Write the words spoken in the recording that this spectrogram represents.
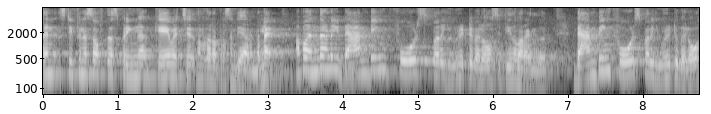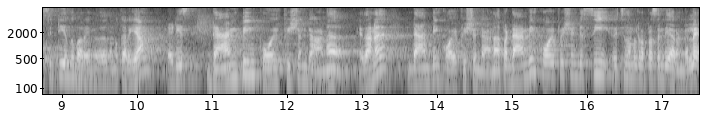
Then stiffness of the spring K വെച്ച് നമ്മൾ റെപ്രസെന്റ് ചെയ്യാറുണ്ട് അല്ലേ? അപ്പോൾ എന്താണ് ഈ damping force per unit velocity എന്ന് പറയുന്നത്? Damping force per unit velocity എന്ന് പറയുന്നത് നമുക്കറിയാം. ദാറ്റ് ഈസ് ഡാമ്പിംഗ് കോഎഫിഷ്യന്റ് ആണ്. ഏതാണ്? ഡാമ്പിംഗ് കോയഫിഷ്യന്റ് ആണ്. അപ്പോൾ ഡാമ്പിംഗ് കോയഫിഷ്യന്റ് സി വെച്ച് നമ്മൾ റെപ്രസെന്റ് ചെയ്യാറുണ്ട് അല്ലേ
